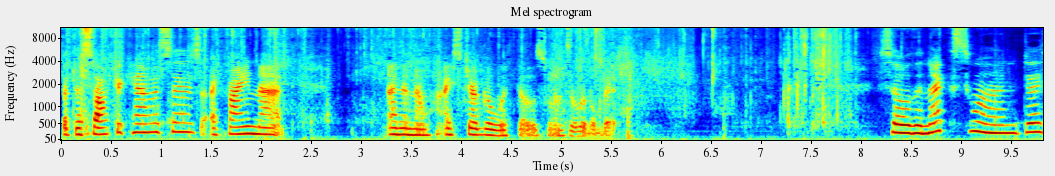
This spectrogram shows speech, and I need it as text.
but the softer canvases, I find that, I don't know, I struggle with those ones a little bit. So the next one, did I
